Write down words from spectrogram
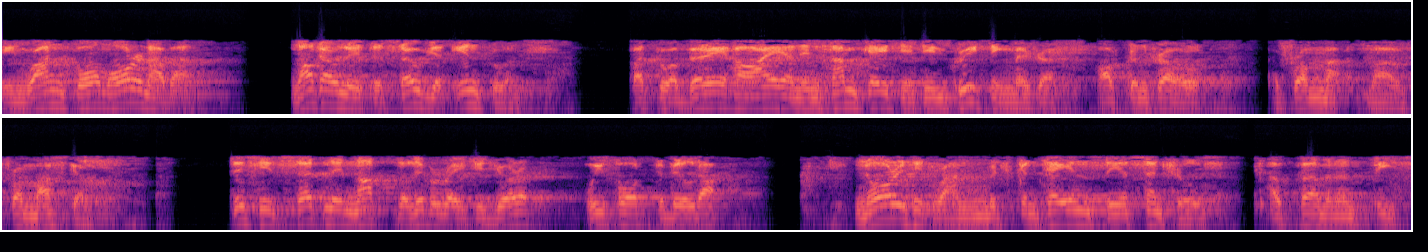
in one form or another, not only to Soviet influence, but to a very high and in some cases increasing measure of control from, uh, from Moscow. This is certainly not the liberated Europe we fought to build up, nor is it one which contains the essentials of permanent peace.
